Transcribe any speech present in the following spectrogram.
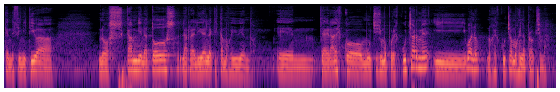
en definitiva nos cambien a todos la realidad en la que estamos viviendo. Em, te agradezco muchísimo por escucharme y bueno, nos escuchamos en la próxima.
